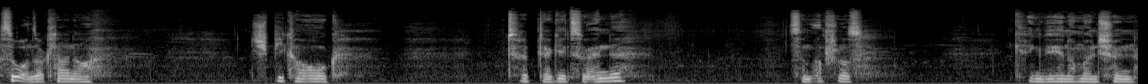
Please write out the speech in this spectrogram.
So, unser kleiner Spiekeroog-Trip, der geht zu Ende. Zum Abschluss kriegen wir hier nochmal einen schönen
